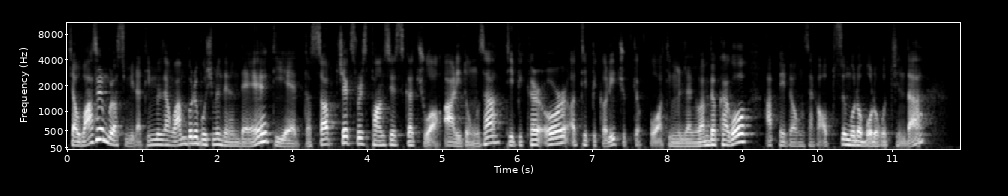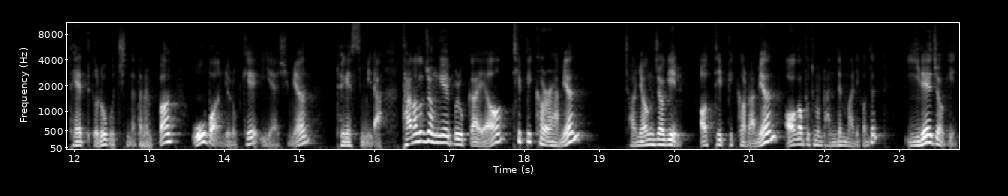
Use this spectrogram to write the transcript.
자, what을 물었습니다. 뒷문장 완부를 보시면 되는데 뒤에 the subject's responses가 주어, R이 동사, typical or atypical이 주격보어. 뒷문장이 완벽하고 앞에 명사가 없음으로 뭐로 고친다? that으로 고친다. 다음 번 5번 이렇게 이해하시면 되겠습니다. 단어도 정리해 볼까요? typical 하면 전형적인, atypical 하면 어가 붙으면 반대말이거든. 이례적인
